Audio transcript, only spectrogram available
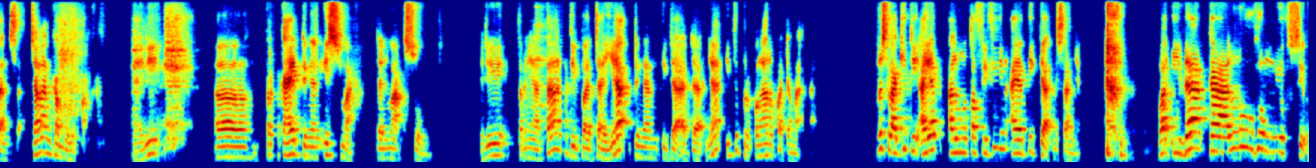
tansa. Jangan kamu lupakan. Nah ini uh, terkait dengan ismah dan maksum. Jadi ternyata dibaca ya dengan tidak adanya itu berpengaruh pada makna. Terus lagi di ayat Al-Mutaffifin ayat 3 misalnya. Wa idza kaluhum yukhsir.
